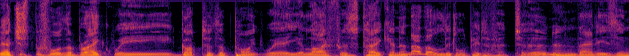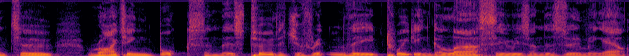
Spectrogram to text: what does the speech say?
Now, just before the break, we got to the point where your life has taken another little bit of a turn, and that is into writing books. And there's two that you've written the Tweeting Galah series and the Zooming Owl.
